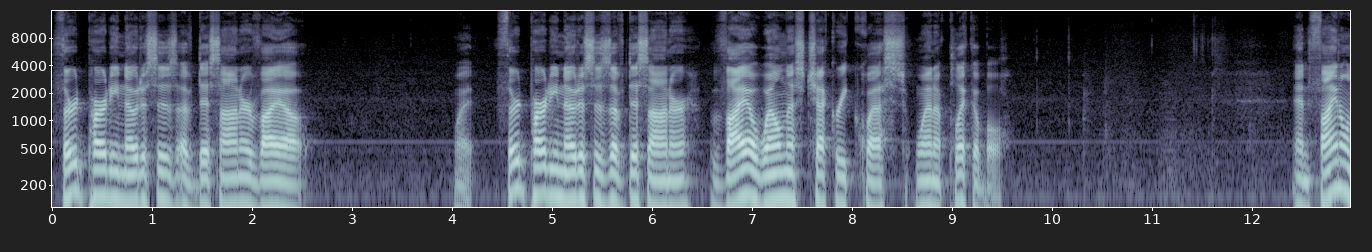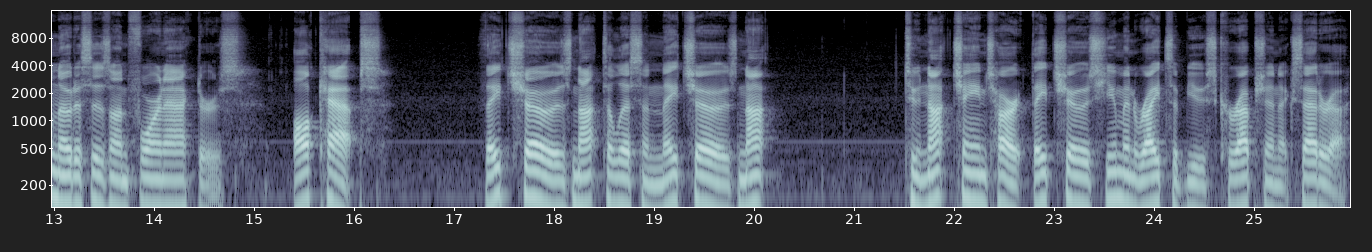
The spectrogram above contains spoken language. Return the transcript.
Third party notices of dishonor via wait. Third party notices of dishonor via wellness check requests when applicable and final notices on foreign actors, all caps. They chose not to listen. They chose not to not change heart. They chose human rights abuse, corruption, etc.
